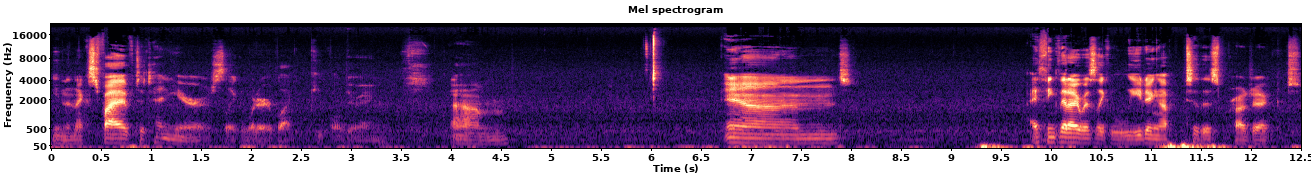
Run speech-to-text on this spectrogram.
in the next five to ten years, like what are Black people doing? Um, and I think that I was like leading up to this project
